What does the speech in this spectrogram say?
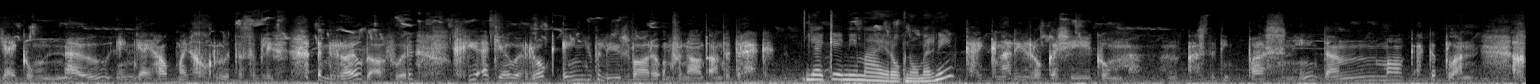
Jy kom nou en jy help my groot asseblief. In ruil daarvoor gee ek jou 'n rok en juweliersware om vanaand aan te trek. Jy ken nie my roknommer nie. Kyk na die rok as jy hier kom. En as dit nie pas nie, dan maak ek 'n plan. Ag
